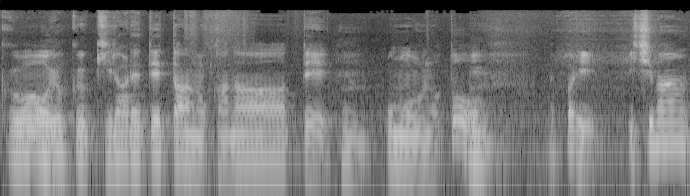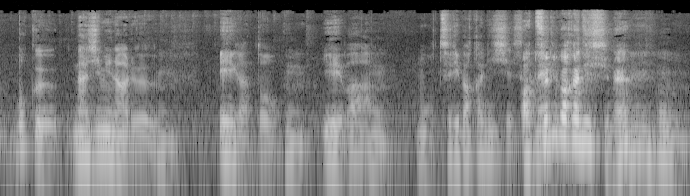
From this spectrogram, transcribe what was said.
クをよく着られてたのかなってうん。思うのと、うん。やっぱり一番僕馴染みのあうるん。映画とうん。いえば、うんもう釣りバカ日誌ですよね。あ釣りバカ日誌ね、ん。うん。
